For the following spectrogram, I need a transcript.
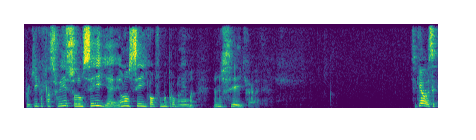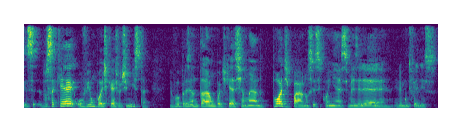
por que, que eu faço isso? Eu não sei. É, eu não sei qual foi o meu problema. Eu não sei, cara. Você quer, você, você quer ouvir um podcast otimista? Eu vou apresentar um podcast chamado Pode Pá. Não sei se conhece, mas ele é, ele é muito feliz.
